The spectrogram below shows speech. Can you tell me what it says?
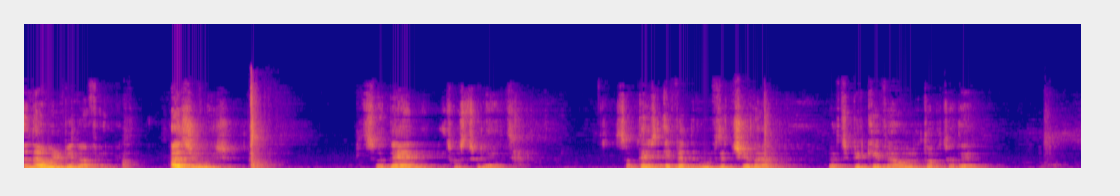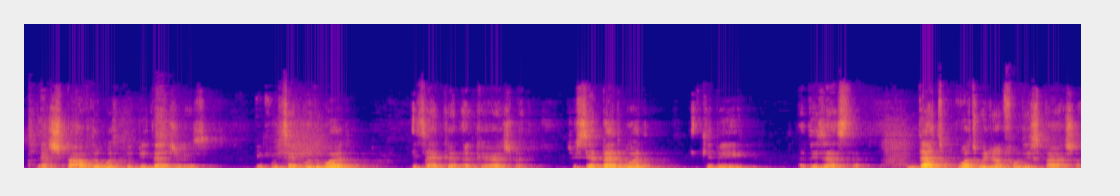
and I will be nothing, as you wish. So then it was too late. Sometimes, even with the children, you have to be careful how you talk to them. The shpa of the word could be dangerous. If we say good word, it's an encouragement. To say a bad word, it can be a disaster. That's what we learn from this parasha.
